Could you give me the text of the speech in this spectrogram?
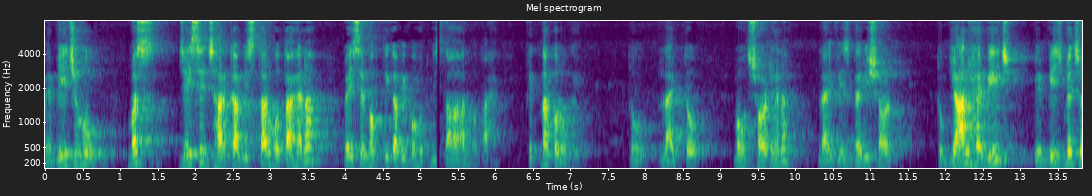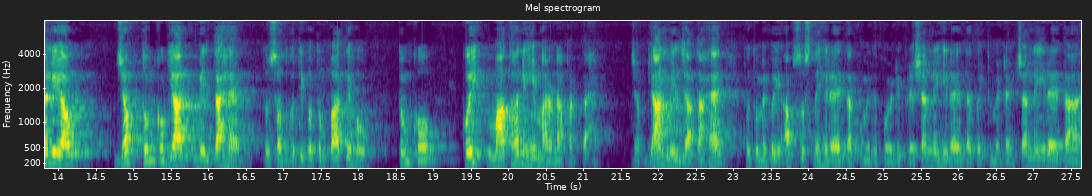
मैं बीज हूँ। बस जैसे झाड़ का विस्तार होता है ना, वैसे भक्ति का भी बहुत विस्तार होता है। कितना करोगे? तो लाइफ तो बहुत शॉर्ट है ना। लाइफ इज़ वेरी शॉर्ट तो ज्ञान है बीज ये बीज में चले आओ। जब तुमको ज्ञान मिलता है तो सदगति को तुम पाते हो। तुमको कोई माथा नहीं मारना पड़ता है। जब ज्ञान मिल जाता है तो तुम्हें कोई अफसोस नहीं रहता, तुम्हें तो कोई डिप्रेशन नहीं रहता, कोई तुम्हें टेंशन नहीं रहता। है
